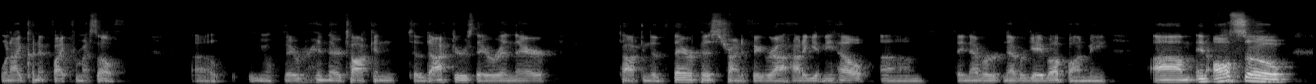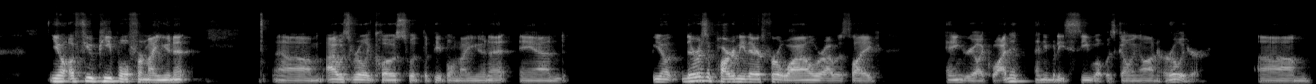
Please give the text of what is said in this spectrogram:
when I couldn't fight for myself. Uh, you know, they were in there talking to the doctors. They were in there talking to the therapist, trying to figure out how to get me help. Um, they never, never gave up on me. Um, and also, you know, a few people from my unit. Um, I was really close with the people in my unit, and you know, there was a part of me there for a while where I was like angry, like, why didn't anybody see what was going on earlier? Um,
